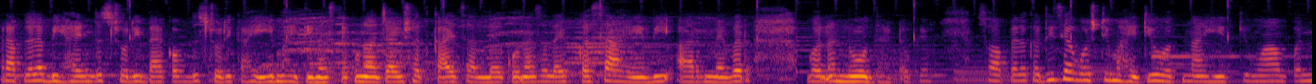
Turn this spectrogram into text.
पण आपल्याला behind the story back of the story काहीही माहिती नसते. कुणाच्या आयुष्यात काय चाललं आहे कोणाचं लाईफ कसं आहे we are never one know that okay so आपल्याला कधीच या गोष्टी माहिती होत नाहीत किंवा आपण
